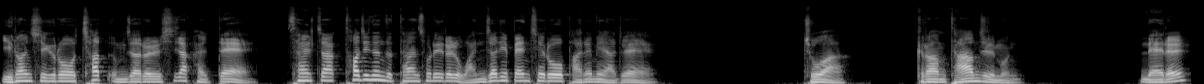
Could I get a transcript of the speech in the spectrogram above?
이런 식으로 첫 음절을 시작할 때 살짝 터지는 듯한 소리를 완전히 뺀 채로 발음해야 돼. 좋아. 그럼 다음 질문. 내를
